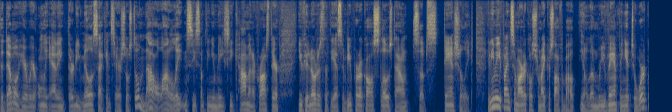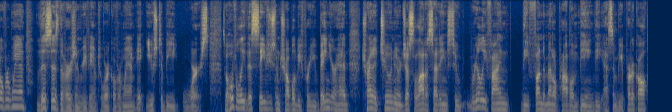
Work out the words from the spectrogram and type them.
the demo here, we're only adding 30 milliseconds here, so still not a lot of latency, something you may see common across there. You can notice that the SMB protocol slows down substantially. And you may find some articles from Microsoft about, you know, them revamping it to work over WAN. This is the version revamped to work over WAN. It used to be worse. So hopefully this saves you some trouble before you bang your head trying to tune and adjust a lot of settings to really find the fundamental problem being the SMB protocol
